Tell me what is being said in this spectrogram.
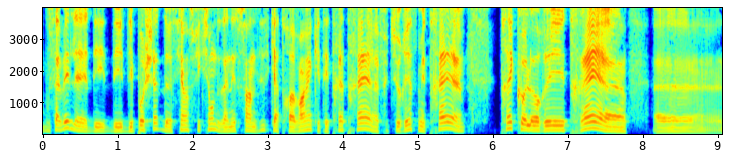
vous savez, des, des pochettes de science-fiction des années 70-80 qui étaient très très futuristes, mais très très coloré, très euh,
